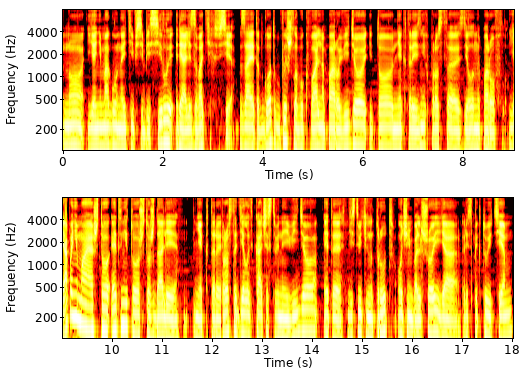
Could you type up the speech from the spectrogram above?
но я не могу найти в себе силы реализовать их все. За этот год вышло буквально пару видео, и то некоторые из них просто сделаны по рофлу. Я понимаю, что это не то, что ждали некоторые. Просто делать качественные видео, это действительно труд, очень большой. Я респектую тем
